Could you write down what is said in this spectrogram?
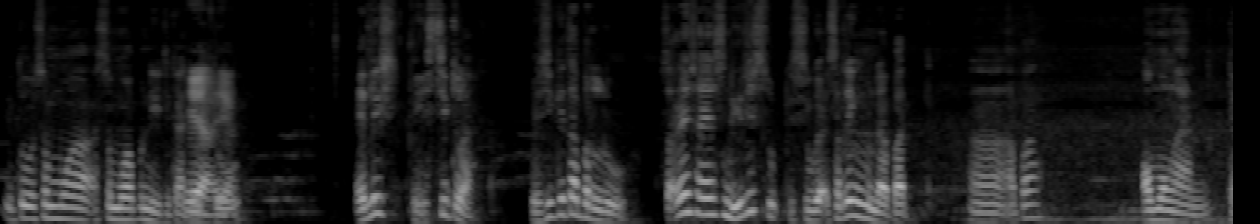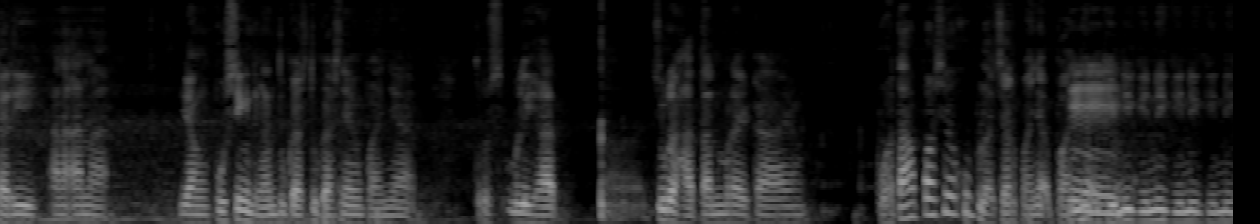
itu semua semua pendidikan Iya, itu iya. at least basic lah basic kita perlu soalnya saya sendiri juga sering mendapat eh, apa omongan dari anak-anak yang pusing dengan tugas-tugasnya yang banyak terus melihat eh, curhatan mereka yang buat apa sih aku belajar banyak-banyak Hmm. gini gini gini gini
